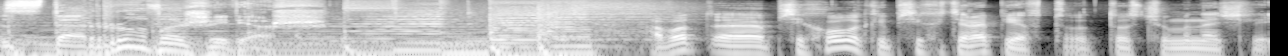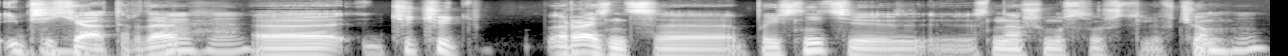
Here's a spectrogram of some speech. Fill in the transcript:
Здорово живешь. А вот э, психолог и психотерапевт, вот то, с чего мы начали, и психиатр, да? Э, чуть-чуть разница, поясните э, нашему слушателю, в чем?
